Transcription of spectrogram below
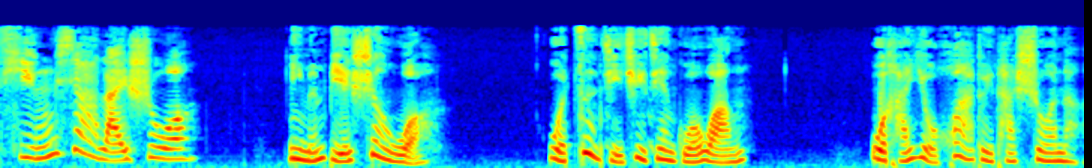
停下来说：“你们别射我，我自己去见国王，我还有话对他说呢。”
